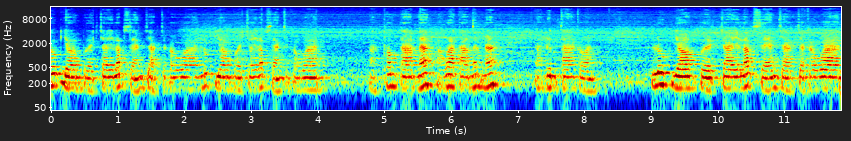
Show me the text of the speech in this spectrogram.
ลูกยอมเปิดใจรับแสงจากจักรวาล ลูกยอมเปิดใจรับแสงจักรวาลท่องตามนะเอาว่าตามนะลูกนะอะลืมตาก่อน ลูกยอมเปิดใจรับแสงจากจักรวาล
